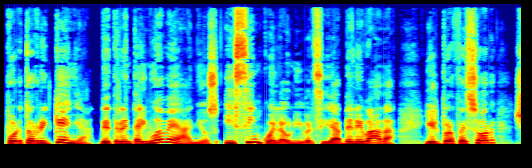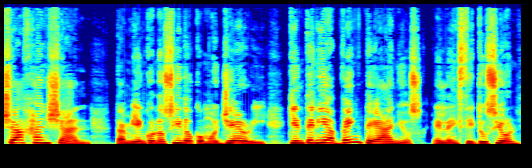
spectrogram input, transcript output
puertorriqueña, de 39 años y 5 en la Universidad de Nevada, y el profesor Shahan Shan, también conocido como Jerry, quien tenía 20 años en la institución.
